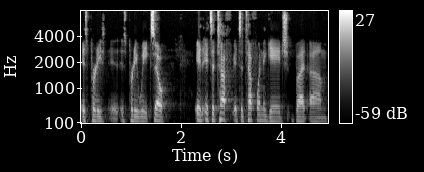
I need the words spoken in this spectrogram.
is pretty is pretty weak? So it, it's a tough it's a tough one to gauge, but um,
